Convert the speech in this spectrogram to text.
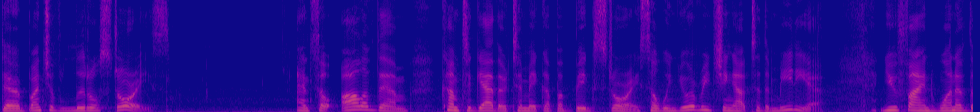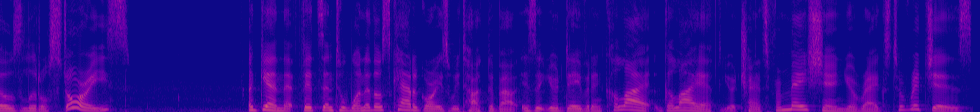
There are a bunch of little stories. And so all of them come together to make up a big story. So when you're reaching out to the media, you find one of those little stories again that fits into one of those categories we talked about is it your david and goliath your transformation your rags to riches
